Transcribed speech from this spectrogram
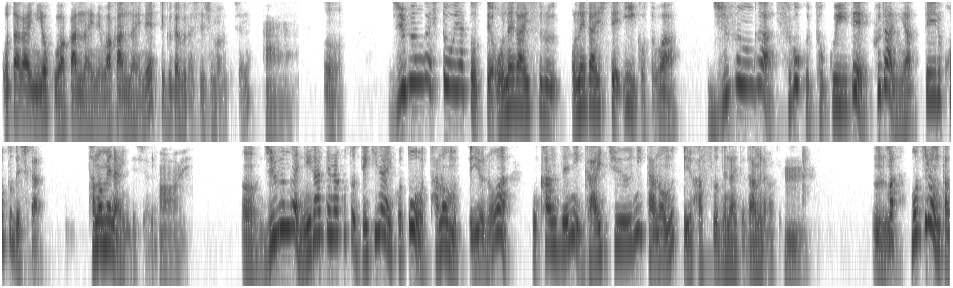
お互いによく分かんないね、分かんないねってぐだぐだしてしまうんですよね。うんうん。自分が人を雇ってお願いする、お願いしていいことは、自分がすごく得意で普段やっていることでしか頼めないんですよね。はい。うん、自分が苦手なこと、できないことを頼むっていうのは、もう完全に外注に頼むっていう発想でないとダメなわけです。うんまあ、もちろん例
